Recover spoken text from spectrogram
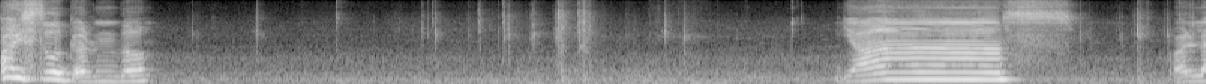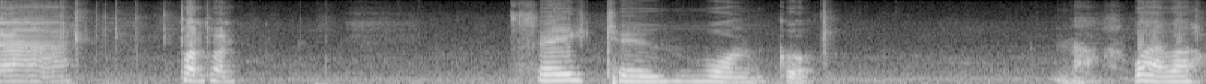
I still got him though. Yes. Hola. Pun pun. Three, two, one, go. No, whatever.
